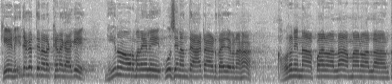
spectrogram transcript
ಕೇಳಿ ಜಗತ್ತಿನ ರಕ್ಷಣೆಗಾಗಿ ನೀನು ಅವರ ಮನೆಯಲ್ಲಿ ಕೂಸಿನಂತೆ ಆಟ ಆಡ್ತಾ ಇದ್ದೇವನಃ ಅವರು ನಿನ್ನ ಅಪ್ಪನೂ ಅಲ್ಲ, ಅಮ್ಮನೂ ಅಲ್ಲ ಅಂತ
